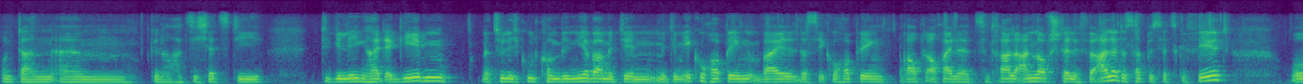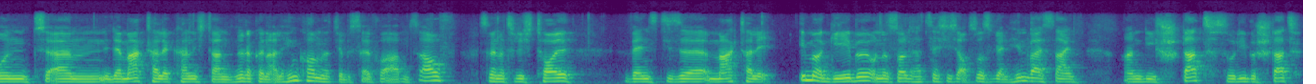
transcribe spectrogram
Und dann ähm, genau, hat sich jetzt die, die Gelegenheit ergeben, natürlich gut kombinierbar mit dem, mit dem Eco-Hopping, weil das Eco-Hopping braucht auch eine zentrale Anlaufstelle für alle. Das hat bis jetzt gefehlt. Und ähm, in der Markthalle kann ich dann, ne, da können alle hinkommen, hat ja bis 11 Uhr abends auf. Es wäre natürlich toll, wenn es diese Markthalle immer gäbe und es sollte tatsächlich auch so etwas wie ein Hinweis sein an die Stadt, so liebe Stadt,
